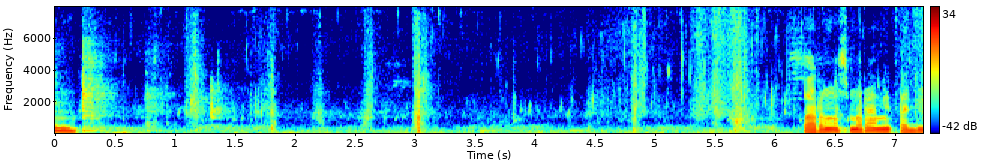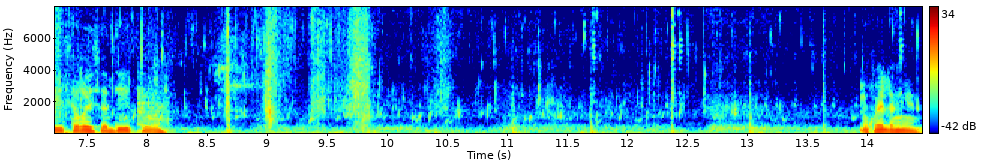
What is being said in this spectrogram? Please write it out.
Ayun. Parang mas marami pa dito kaysa dito eh. Okay lang yan.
